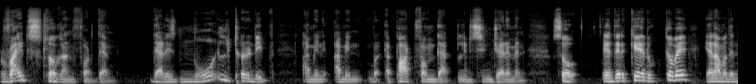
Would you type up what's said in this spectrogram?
right slogan for them there is no alternative I mean I mean apart from that ladies and জেনেমেন সো এদেরকে রুখতে হবে, এরা আমাদের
